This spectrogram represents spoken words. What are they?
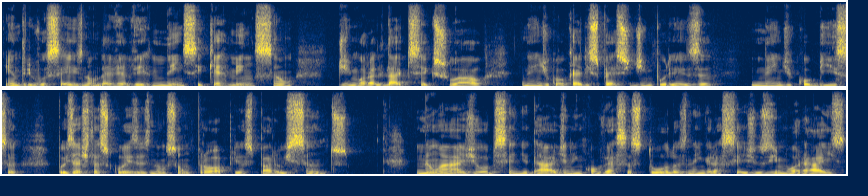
Entre vocês não deve haver nem sequer menção de imoralidade sexual, nem de qualquer espécie de impureza, nem de cobiça, pois estas coisas não são próprias para os santos. Não haja obscenidade, nem conversas tolas, nem gracejos imorais,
